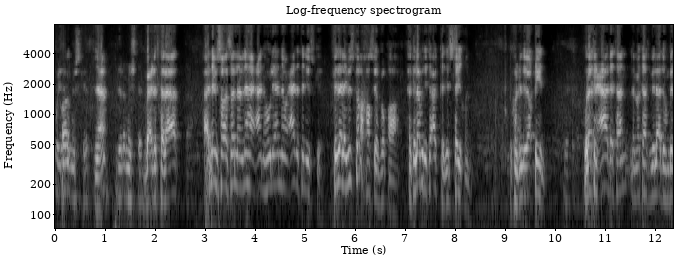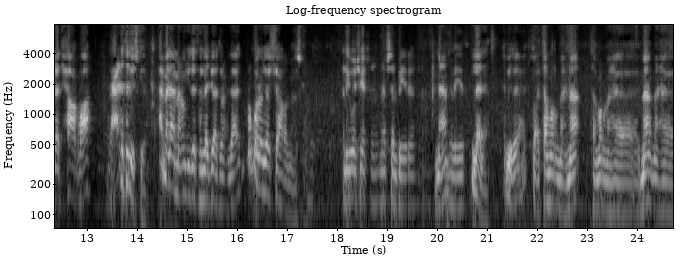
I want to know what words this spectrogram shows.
وإذا لم يسكر. نعم. إذا لم يشتد بعد الثلاث. النبي صلى الله عليه وسلم نهى عنه لأنه عادة يسكر. فإذا لم يسكر رخص الفقهاء. لكن لابد يتأكد يستيقن. يكون عنده يقين. ولكن عادة لما كانت بلادهم بلاد حارة عادة يسكر. أما الآن مع وجود الثلاجات ونحو ذلك ربما لو جاء الشهر ما يسكر. اللي هو شيخ نفس البيرة نعم. نبيذ لا لا. البيرة تمر مع ماء تمر مع ماء مع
